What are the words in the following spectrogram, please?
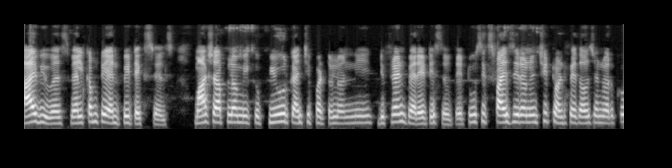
Hi viewers welcome to NP textiles మా షాప్లో మీకు ప్యూర్ కంచి పట్టులోని డిఫరెంట్ వెరైటీస్ దొరుకుతాయి. టూ సిక్స్ ఫైవ్ జీరో నుంచి ట్వంటీ ఫైవ్ థౌసండ్ వరకు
